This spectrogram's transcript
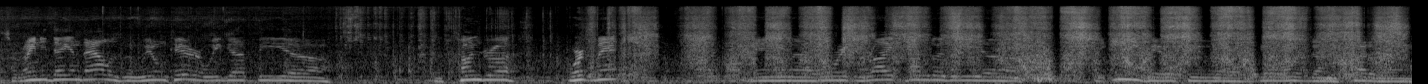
It's a rainy day in Dallas, but we don't care. We got the, uh, the Tundra workbench, and uh, we're working right under the, uh, the eave here to uh, get our work done in spite of the rain.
